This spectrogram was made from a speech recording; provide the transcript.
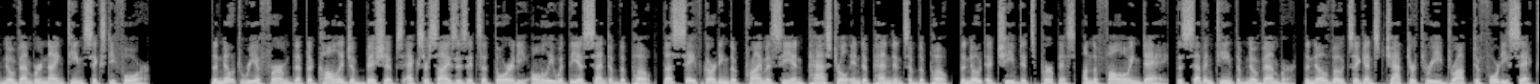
November 1964. The note reaffirmed that the College of Bishops exercises its authority only with the assent of the Pope, thus safeguarding the primacy and pastoral independence of the Pope. The note achieved its purpose. On the following day, the 17th of November, the no votes against Chapter 3 dropped to 46,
